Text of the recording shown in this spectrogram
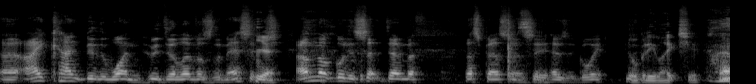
Uh, I can't be the one who delivers the message. Yeah. I'm not going to sit down with this person and say, how's it going? Nobody likes you. yeah.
